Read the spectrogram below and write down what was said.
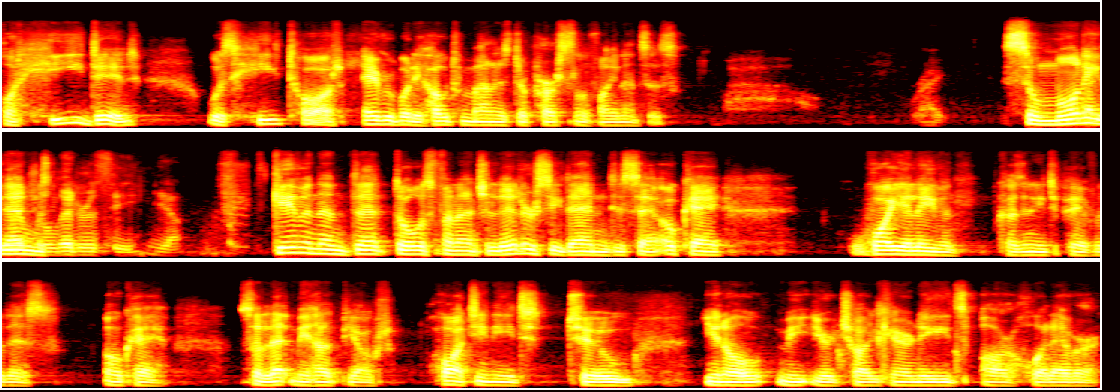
What he did was he taught everybody how to manage their personal finances. Wow. Right. So money financial then was literacy. Yeah. giving them that those financial literacy then to say, okay, why are you leaving? Because I need to pay for this. Okay. So let me help you out. What do you need to, you know, meet your childcare needs or whatever.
